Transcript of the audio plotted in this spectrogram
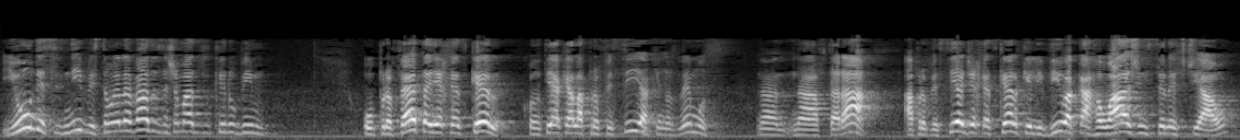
E um desses níveis tão elevados é chamado de querubim. O profeta Yehezkel, quando tem aquela profecia que nós lemos na, na Haftarah, a profecia de Hezkel que ele viu a carruagem celestial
